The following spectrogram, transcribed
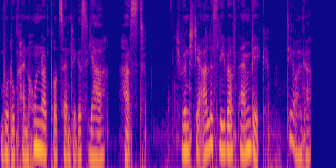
wo du kein hundertprozentiges Ja hast. Ich wünsche dir alles Liebe auf deinem Weg. Die Olga.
